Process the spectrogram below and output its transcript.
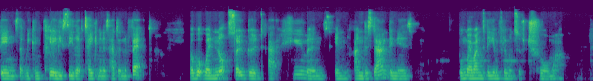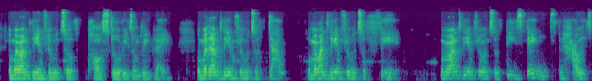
things that we can clearly see they've taken and has had an effect. But what we're not so good at humans in understanding is when we're under the influence of trauma, when we're under the influence of past stories on replay, when we're under the influence of doubt, when we're under the influence of fear, when we're under the influence of these things and how it's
